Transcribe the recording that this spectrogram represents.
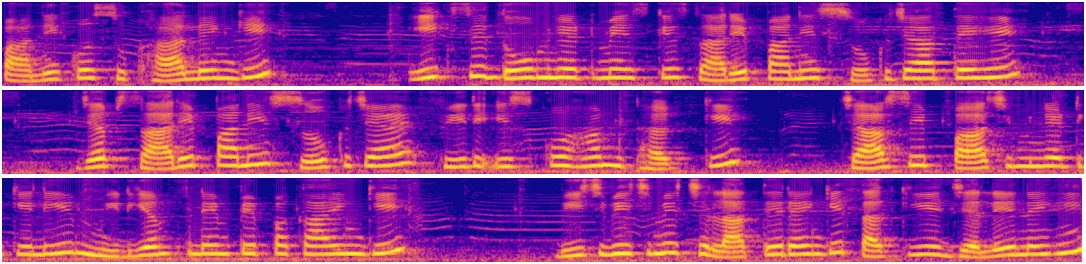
पानी को सुखा लेंगे। एक से दो मिनट में इसके सारे पानी सूख जाते हैं। जब सारे पानी सूख जाए, फिर इसको हम ढक के चार से पाँच मिनट के लिए मीडियम फ्लेम पे पकाएँगे। बीच बीच में चलाते रहेंगे ताकि ये जले नहीं।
